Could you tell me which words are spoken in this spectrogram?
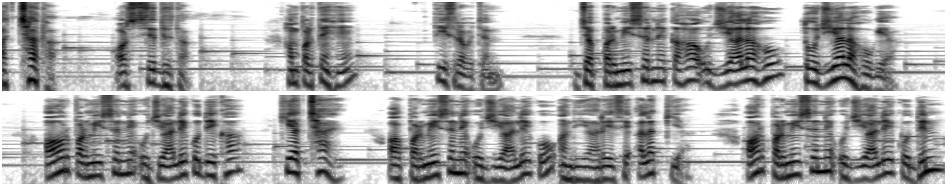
अच्छा था और सिद्ध था। हम पढ़ते हैं तीसरा वचन। जब परमेश्वर ने कहा, उजियाला हो तो उजियाला हो गया। और परमेश्वर ने उजियाले को देखा कि अच्छा है, और परमेश्वर ने उजियाले को अंधियारे से अलग किया। और परमेश्वर ने उजियाले को दिन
